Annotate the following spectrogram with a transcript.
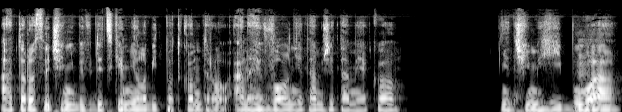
A to rozcvičení by vždycky mělo být pod kontrolou a ne volně tam, že tam jako něčím hýbu mm. a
